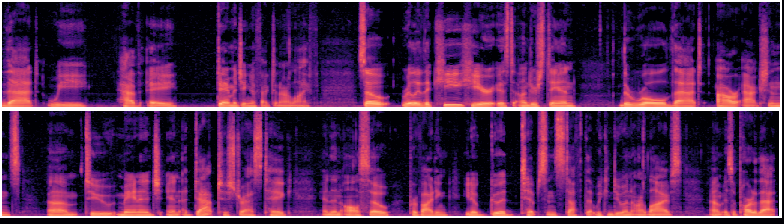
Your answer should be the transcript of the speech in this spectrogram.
that we have a damaging effect in our life. So really the key here is to understand the role that our actions um, to manage and adapt to stress take and then also providing you know good tips and stuff that we can do in our lives um, is a part of that.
